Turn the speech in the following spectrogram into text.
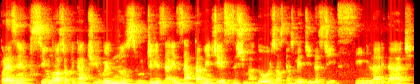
Por exemplo, se o nosso aplicativo ele nos utilizar exatamente esses estimadores, nós temos medidas de similaridade.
